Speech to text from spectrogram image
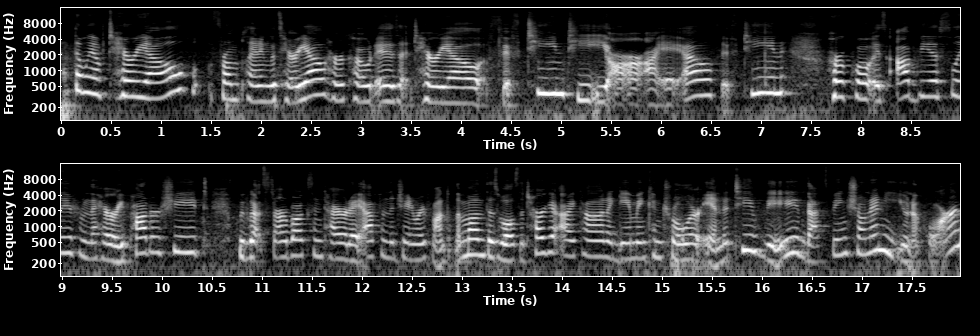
Then we have Terrial from Planning with Terrial. Her code is Terrial15, T-E-R-R-I-A-L 15. Her quote is obviously from the Harry Potter sheet. We've got Starbucks and Tired AF in the January font of the month, as well as a Target icon, a gaming controller, and a TV. That's being shown in Unicorn.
